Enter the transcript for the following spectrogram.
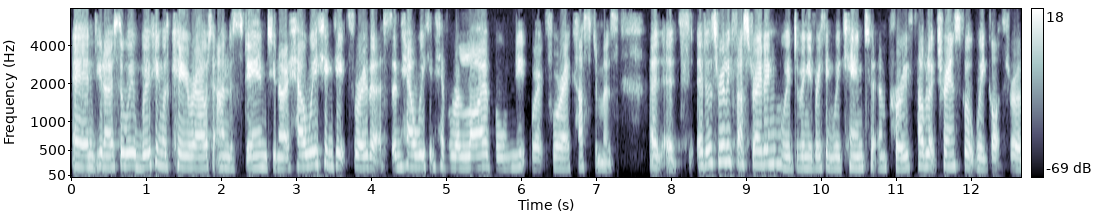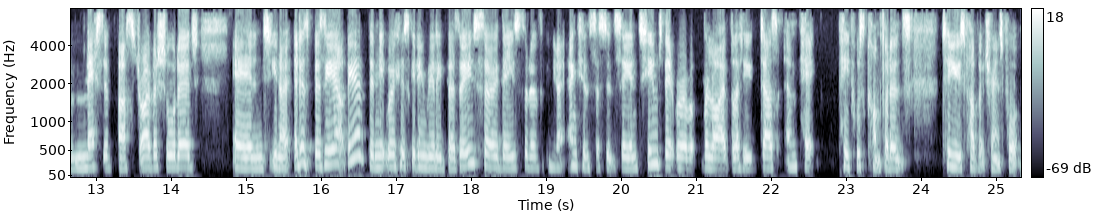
And, you know, so we're working with KiwiRail to understand, you know, how we can get through this and how we can have a reliable network for our customers. It, it's, it is really frustrating. We're doing everything we can to improve public transport. We got through a massive bus driver shortage and, you know, it is busy out there. The network is getting really busy. So these sort of, you know, inconsistency in terms of that re- reliability does impact people's confidence to use public transport.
